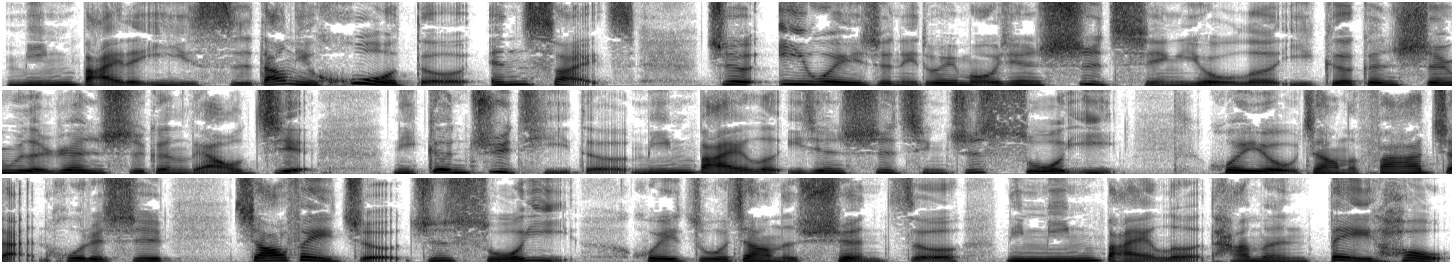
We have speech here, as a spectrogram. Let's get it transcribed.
明白的意思。当你获得 insights，这意味着你对于某一件事情有了一个更深入的认识跟了解。你更具体的明白了一件事情之所以会有这样的发展，或者是消费者之所以会做这样的选择，你明白了他们背后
